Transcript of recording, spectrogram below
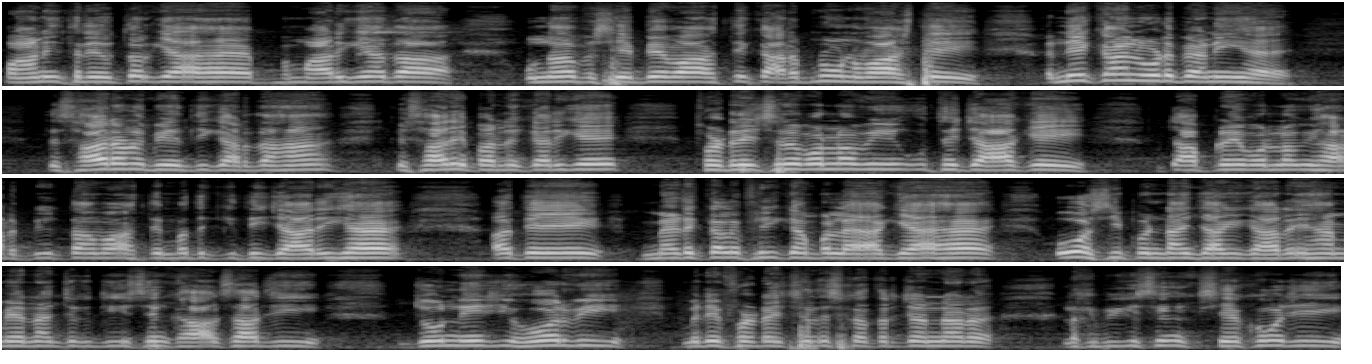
ਪਾਣੀ ਥੱਲੇ ਉਤਰ ਗਿਆ ਹੈ, ਬਿਮਾਰੀਆਂ ਦਾ ਉਹਨਾਂ ਵਸੇਬੇ ਵਾਸਤੇ, ਘਰ ਬਣਾਉਣ ਵਾਸਤੇ ਅਨੇਕਾਂ ਲੋੜ ਪੈਣੀ ਹੈ। ਤੇ ਸਾਰਿਆਂ ਨੂੰ ਬੇਨਤੀ ਕਰਦਾ ਹਾਂ ਕਿ ਸਾਰੇ ਪਾਲਣ ਕਰੀਏ। ਫੈਡਰੇਸ਼ਨ ਵੱਲੋਂ ਵੀ ਉੱਥੇ ਜਾ ਕੇ ਆਪਣੇ ਵੱਲੋਂ ਵੀ ਹੜ੍ਹ ਪੀੜਤਾਂ ਵਾਸਤੇ ਮਦਦ ਕੀਤੀ ਜਾ ਰਹੀ ਹੈ ਅਤੇ ਮੈਡੀਕਲ ਫ੍ਰੀ ਕੈਂਪ ਲਾਇਆ ਗਿਆ ਹੈ। ਉਹ ਅਸੀਂ ਪਿੰਡਾਂ 'ਚ ਜਾ ਕੇ ਕਰ ਰਹੇ ਹਾਂ। ਮੇਰਾ ਨਾਮ ਜਗਜੀਤ ਸਿੰਘ ਖਾਲਸਾ ਜੀ, ਜੋਨੀ ਜੀ, ਹੋਰ ਵੀ ਮੇਰੇ ਫੈਡਰੇਸ਼ਨ ਦੇ ਸਕੱਤਰ ਜਨਰਲ ਲਖਬੀਰ ਸਿੰਘ ਸੇਖੋਂ ਜੀ,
